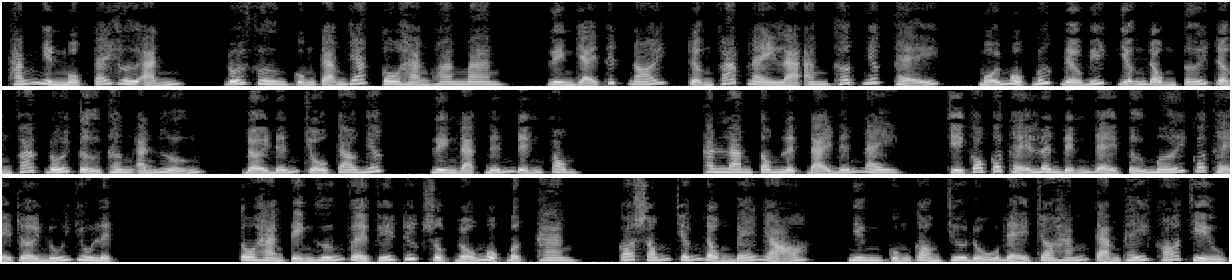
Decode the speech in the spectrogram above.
Hắn nhìn một cái hư ảnh, đối phương cũng cảm giác Tô Hàng hoang mang, liền giải thích nói, trận pháp này là ăn khớp nhất thể, mỗi một bước đều biết dẫn động tới trận pháp đối tự thân ảnh hưởng, đợi đến chỗ cao nhất, liền đạt đến đỉnh phong. Thanh Lam Tông lịch đại đến nay, chỉ có có thể lên đỉnh đệ tử mới có thể rời núi du lịch. Tô Hàng tiện hướng về phía trước sụp đổ một bậc thang, có sóng chấn động bé nhỏ, nhưng cũng còn chưa đủ để cho hắn cảm thấy khó chịu,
